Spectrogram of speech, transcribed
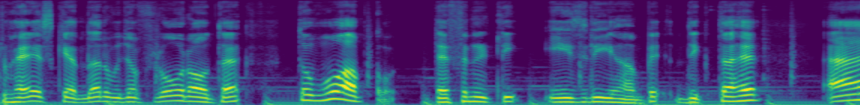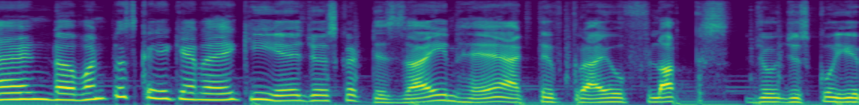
जो है इसके अंदर वो जो फ्लो रहा होता है तो वो आपको डेफिनेटली इजीली यहाँ पे दिखता है। एंड वन प्लस का ये कहना है कि ये जो इसका डिज़ाइन है एक्टिव क्रायो फ्लक्स जो जिसको ये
